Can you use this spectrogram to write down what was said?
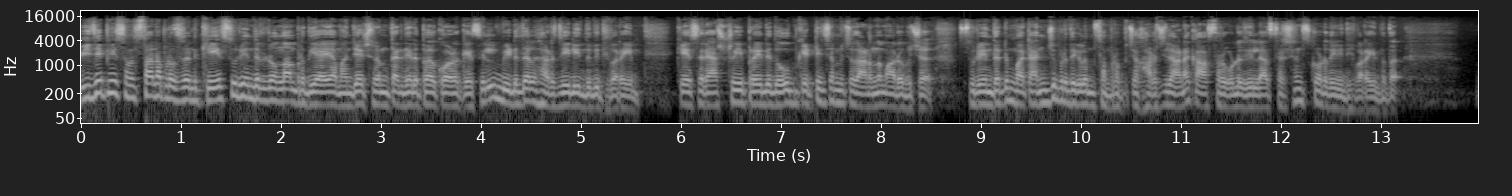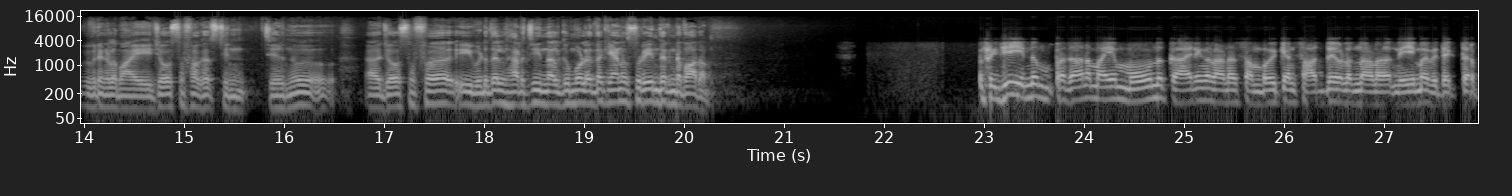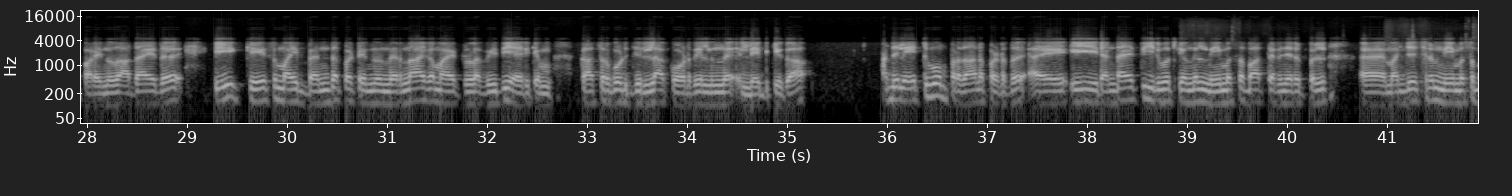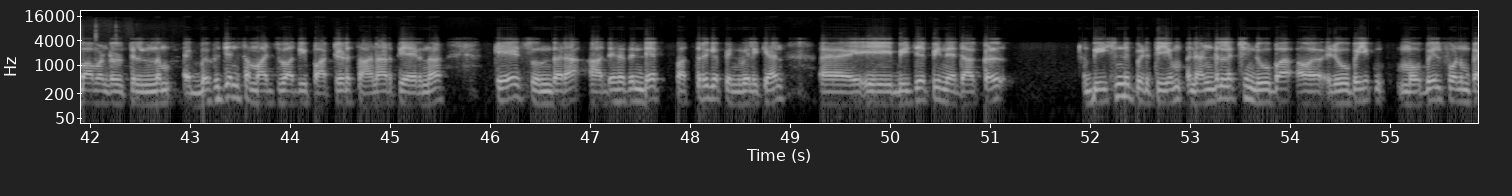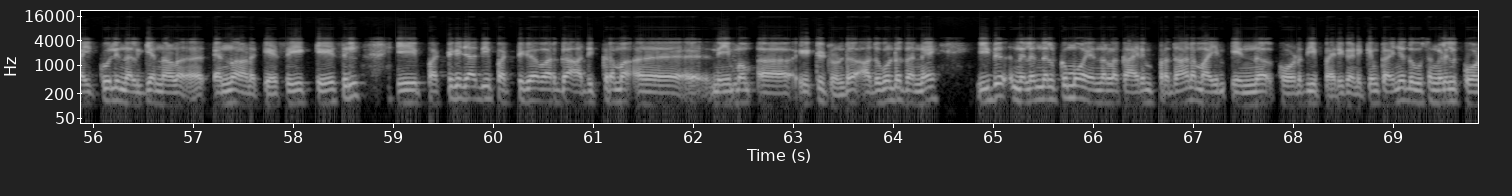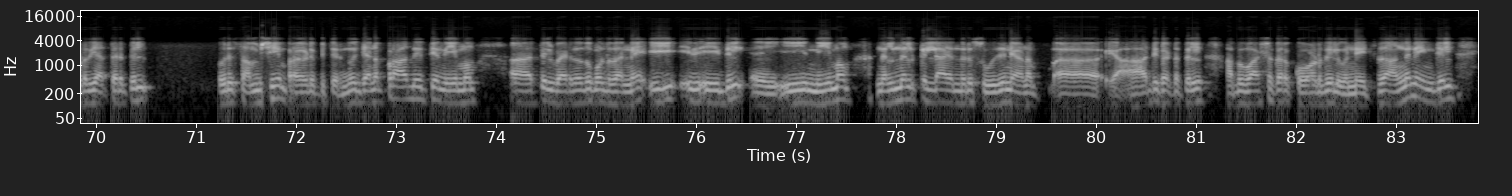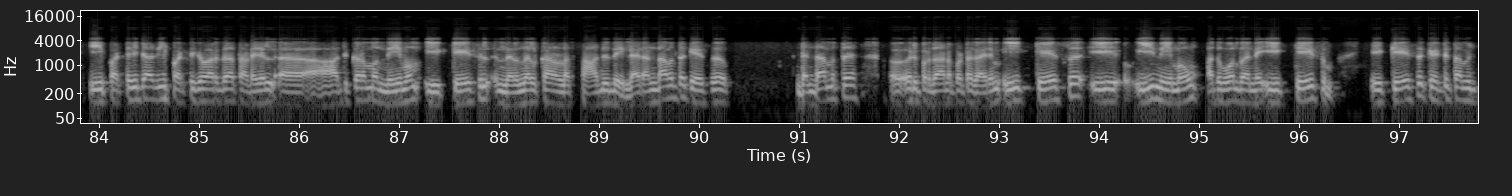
B J P സംസ്ഥാന president K Surendran ഒന്നാം പ്രതിയായ മഞ്ചേശ്വരം തെരഞ്ഞെടുപ്പ് കോഴക്കേസിൽ വിടുതൽ ഹർജിയിൽ ഇന്ന് വിധി പറയും. കേസ് രാഷ്ട്രീയ പ്രേരിതവും കെട്ടിച്ചമച്ചതാണെന്നും ആരോപിച്ച് സുരേന്ദ്രനും മറ്റ് അഞ്ചു പ്രതികളും സമർപ്പിച്ച ഹർജിയിലാണ് കാസർഗോഡ് ജില്ലാ സെഷൻസ് കോടതി വിധി പറയുന്നത്. വിവരങ്ങളുമായി ജോസഫ് അഗസ്റ്റിൻ ചേരുന്നു. ജോസഫ് ഈ വിടുതൽ ഹർജി നൽകുമ്പോൾ എന്തൊക്കെയാണ് സുരേന്ദ്രന്റെ വാദം? ഫിജി ഇന്നും പ്രധാനമായും മൂന്ന് കാര്യങ്ങളാണ് സംഭവിക്കാൻ സാധ്യതയുള്ളതെന്നാണ് നിയമ വിദഗ്ധർ പറയുന്നത്. അതായത് ഈ കേസുമായി ബന്ധപ്പെട്ട് ഇന്ന് നിർണായകമായിട്ടുള്ള വിധിയായിരിക്കും കാസർഗോഡ് ജില്ലാ കോടതിയിൽ നിന്ന് ലഭിക്കുക. അതിൽ ഏറ്റവും പ്രധാനപ്പെട്ടത് ഈ രണ്ടായിരത്തി ഇരുപത്തിയൊന്നിൽ നിയമസഭാ തെരഞ്ഞെടുപ്പിൽ മഞ്ചേശ്വരം നിയമസഭാ മണ്ഡലത്തിൽ നിന്നും ബഹുജൻ സമാജ്വാദി പാർട്ടിയുടെ സ്ഥാനാർത്ഥിയായിരുന്ന കെ. സുന്ദര അദ്ദേഹത്തിന്റെ പത്രിക പിൻവലിക്കാൻ ഈ ബി നേതാക്കൾ ഭീഷണിപ്പെടുത്തിയും രണ്ടര ലക്ഷം രൂപ രൂപയും മൊബൈൽ ഫോണും കൈക്കൂലി നൽകിയെന്നാണ് എന്നാണ് കേസ്. ഈ കേസിൽ ഈ പട്ടികജാതി പട്ടികവർഗ അതിക്രമ നിയമം ഇട്ടിട്ടുണ്ട്. അതുകൊണ്ട് തന്നെ ഇത് നിലനിൽക്കുമോ എന്നുള്ള കാര്യം പ്രധാനമായും ഇന്ന് കോടതി പരിഗണിക്കും. കഴിഞ്ഞ ദിവസങ്ങളിൽ കോടതി അത്തരത്തിൽ ഒരു സംശയം പ്രകടിപ്പിച്ചിരുന്നു. ജനപ്രാതിനിധ്യ നിയമം ത്തിൽ വരുന്നത് കൊണ്ട് തന്നെ ഈ ഇതിൽ ഈ നിയമം നിലനിൽക്കില്ല എന്നൊരു സൂചനയാണ് ആദ്യഘട്ടത്തിൽ അഭിഭാഷകർ കോടതിയിൽ ഉന്നയിച്ചത്. അങ്ങനെയെങ്കിൽ ഈ പട്ടികജാതി പട്ടികവർഗ തടയൽ അതിക്രമ നിയമം ഈ കേസിൽ നിലനിൽക്കാനുള്ള സാധ്യതയില്ല. രണ്ടാമത്തെ കേസ് രണ്ടാമത്തെ ഒരു പ്രധാനപ്പെട്ട കാര്യം ഈ കേസ് ഈ ഈ നിയമവും അതുപോലെ തന്നെ ഈ കേസും ഈ കേസ് കെട്ടിത്തമ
